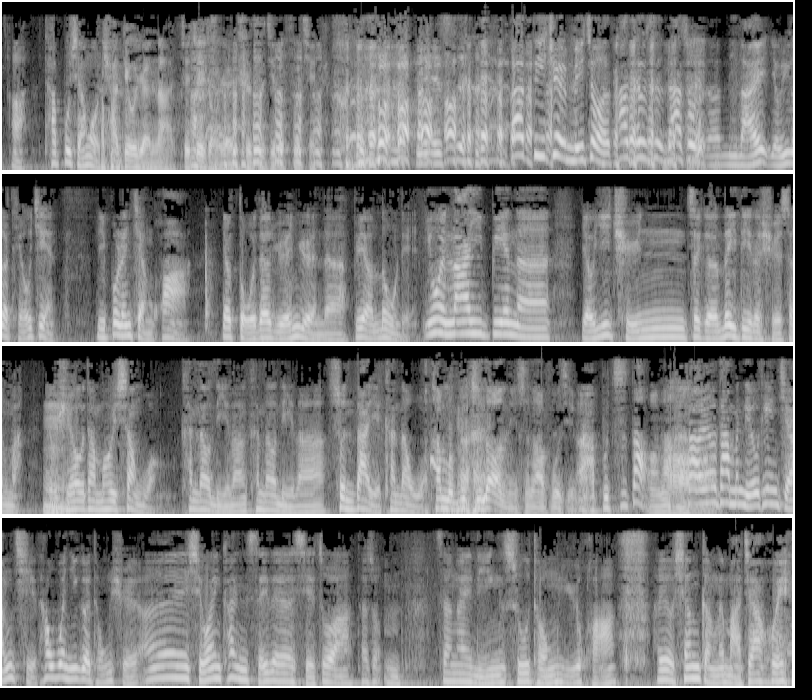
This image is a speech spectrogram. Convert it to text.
啊，他不想我去。他怕丢人呐，这这种人是自己的父亲。也是，他的确没错，他就是他说呃，你来有一个条件，你不能讲话，要躲得远远的，不要露脸，因为那一边呢有一群这个内地的学生嘛，嗯有时候他们会上网看到你啦，看到你啦，顺带也看到我。他们不知道你是他父亲吗 啊，不知道。哦那好他然后他们聊天讲起，他问一个同学，哎，喜欢看谁的写作啊？他说，嗯，张爱玲、苏童、余华，还有香港的马家辉。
